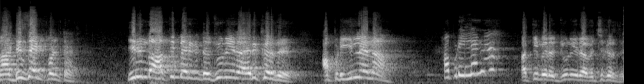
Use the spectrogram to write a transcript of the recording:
நான் டிசைட் பண்ணிட்டேன். இருந்த அத்தி பேர்கிட்ட ஜூனியரா இருக்கிறது. அப்படி இல்லைனா அப்படி இல்லன்னா? அத்தி பேரை ஜூனியரா வச்சுக்கிறது.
